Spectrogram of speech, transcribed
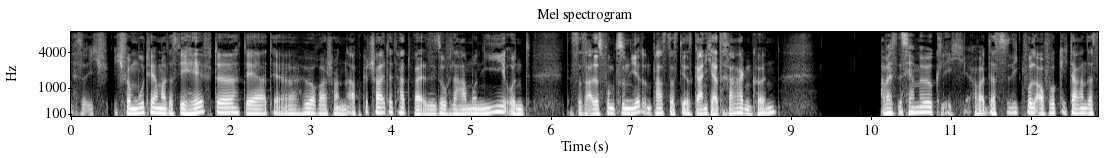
Also ich, ich vermute ja mal, dass die Hälfte der, der Hörer schon abgeschaltet hat, weil sie so viel Harmonie und dass das alles funktioniert und passt, dass die das gar nicht ertragen können. Aber es ist ja möglich. Aber das liegt wohl auch wirklich daran, dass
